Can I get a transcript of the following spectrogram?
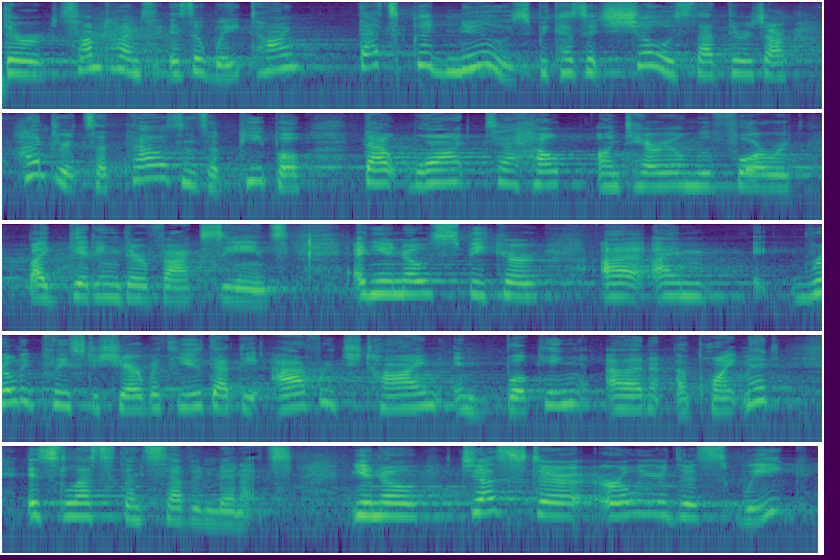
there sometimes is a wait time, that's good news because it shows that there's are hundreds of thousands of people that want to help Ontario move forward by getting their vaccines. And you know, Speaker, uh, I'm really pleased to share with you that the average time in booking an appointment is less than seven minutes. You know, just uh, earlier this week,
